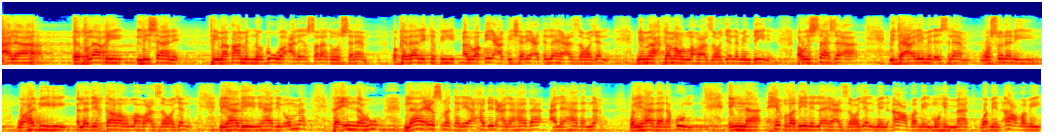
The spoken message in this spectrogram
على إطلاق لسانه في مقام النبوة عليه الصلاة والسلام. وكذلك في الوقيعه في شريعة الله عز وجل مما أحكمه الله عز وجل من دينه أو استهزأ بتعاليم الإسلام وسننه وهديه الذي اختاره الله عز وجل لهذه لهذه الأمة. فإنه لا عصمة لأحد على هذا على هذا النحو. ولهذا نقول إن حفظ دين الله عز وجل من أعظم المهمات ومن اعظم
